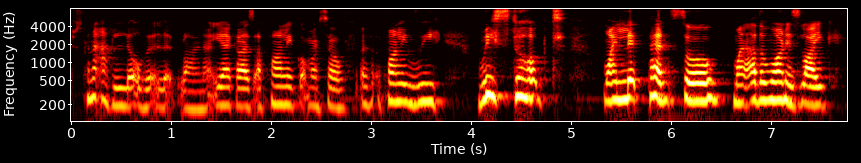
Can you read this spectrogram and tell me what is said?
Just gonna add a little bit of lip liner. Yeah, guys, I finally got myself, I finally re restocked my lip pencil. My other one is like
